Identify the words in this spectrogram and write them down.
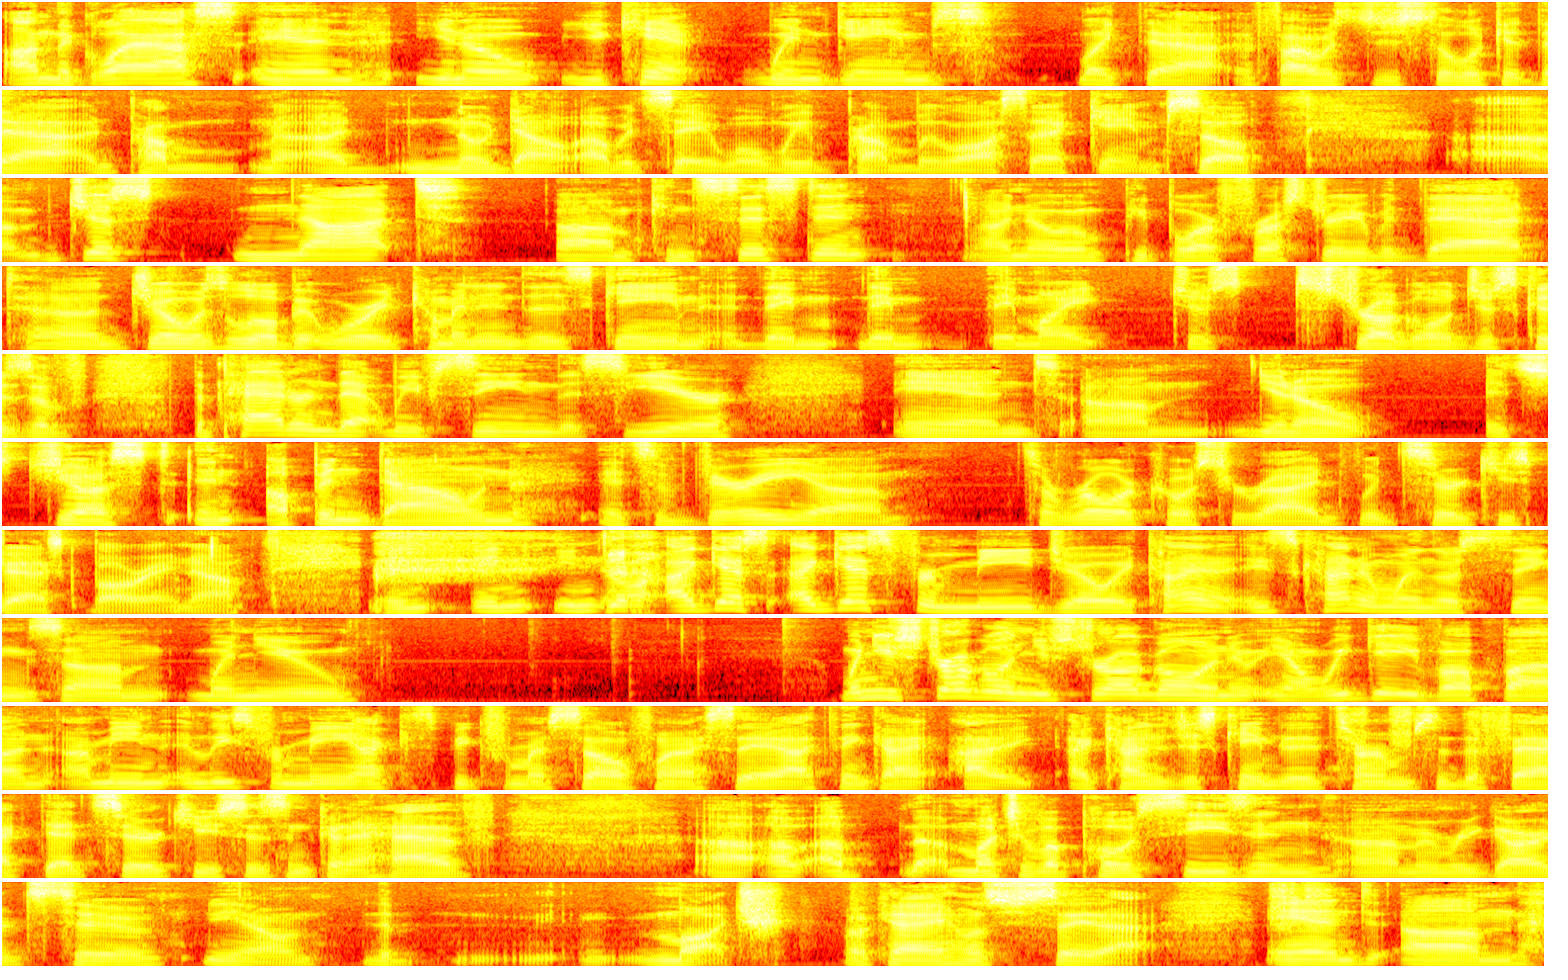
on the glass. And, you know, you can't win games like that. If I was just to look at that, I'd probably, I'd, no doubt, I would say, well, we probably lost that game. So um, just not um, consistent. I know people are frustrated with that. Uh, Joe was a little bit worried coming into this game. They they they might just struggle just because of the pattern that we've seen this year, and um, you know it's just an up and down. It's a very um, it's a roller coaster ride with Syracuse basketball right now, and and you know, I guess I guess for me, Joe, it kind of it's kind of one of those things um, when you when you struggle and you struggle and you know we gave up on i mean at least for me i can speak for myself when i say i think i i, I kind of just came to the terms of the fact that syracuse isn't going to have uh, a, a, much of a postseason um, in regards to you know the much okay? Let's just say that. And um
